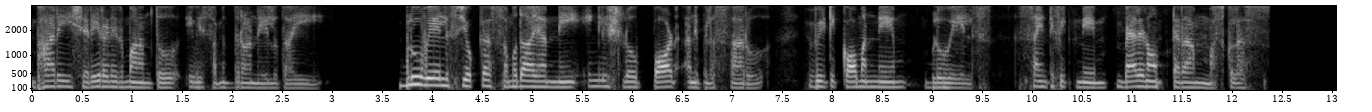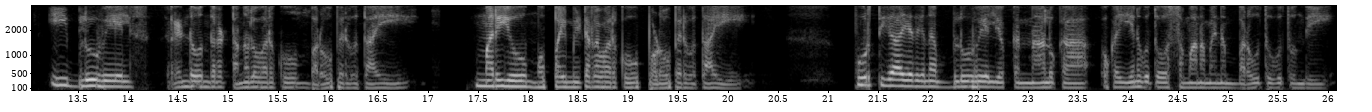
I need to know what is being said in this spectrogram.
భారీ శరీర నిర్మాణంతో ఇవి సముద్రాన్ని ఏలుతాయి. బ్లూ వేల్స్ యొక్క సముదాయాన్ని ఇంగ్లీష్లో పాడ్ అని పిలుస్తారు. వీటి common name blue whales scientific name Balaenoptera musculus ఈ బ్లూ వేల్స్ రెండు వందల టన్నుల వరకు బరువు పెరుగుతాయి మరియు ముప్పై మీటర్ల వరకు పొడవు పెరుగుతాయి. పూర్తిగా ఎదిగిన బ్లూ వేల్ యొక్క నాలుక ఒక ఏనుగుతో సమానమైన బరువు తూగుతుంది.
